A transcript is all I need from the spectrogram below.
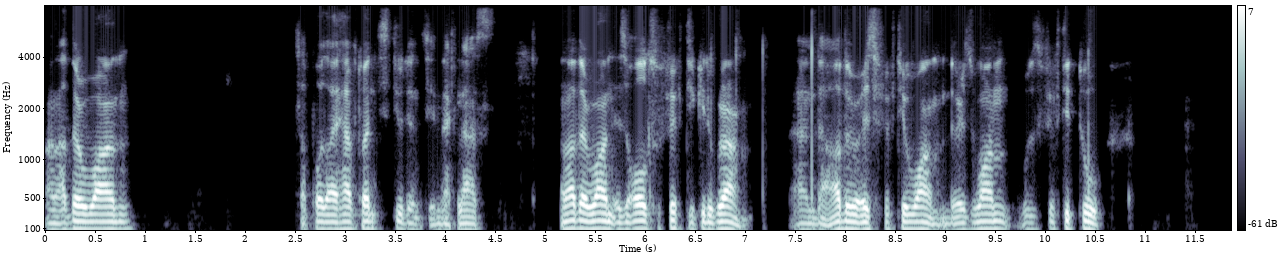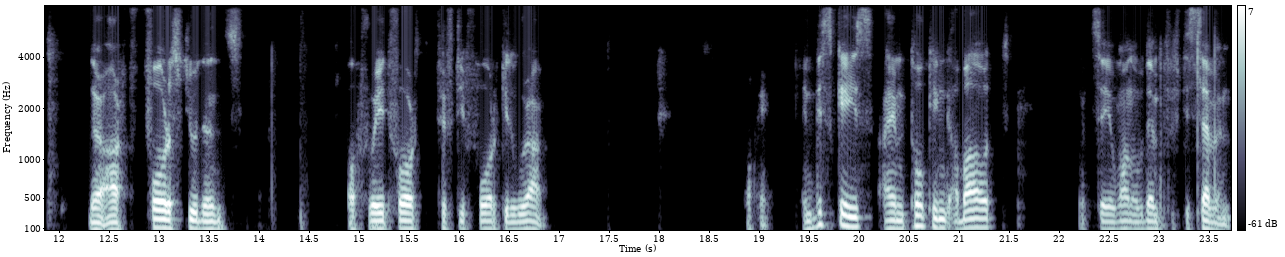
Another one, suppose I have 20 students in the class Another one is also 50 kilogram, and the other is 51. There's one with 52. There are four students of weight for 54 kilogram. Okay, in this case, I am talking about, let's say one of them 57.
